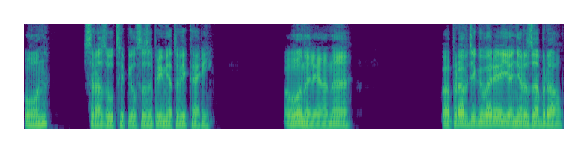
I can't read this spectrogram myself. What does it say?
«Он?» — сразу уцепился за примету викарий. «Он или она?» «По правде говоря, я не разобрал.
